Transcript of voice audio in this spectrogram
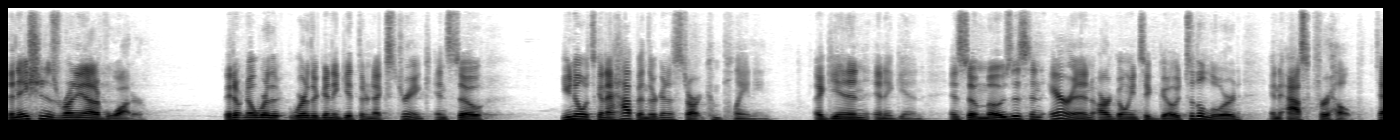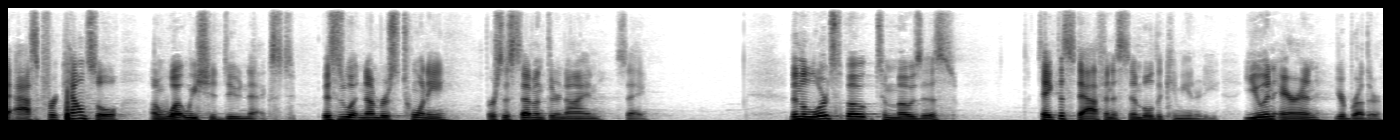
the nation is running out of water. They don't know where they're, where they're going to get their next drink. And so, you know what's going to happen. They're going to start complaining again and again. And so, Moses and Aaron are going to go to the Lord and ask for help, to ask for counsel on what we should do next. This is what Numbers 20, verses 7 through 9 say. Then the Lord spoke to Moses Take the staff and assemble the community, you and Aaron, your brother,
